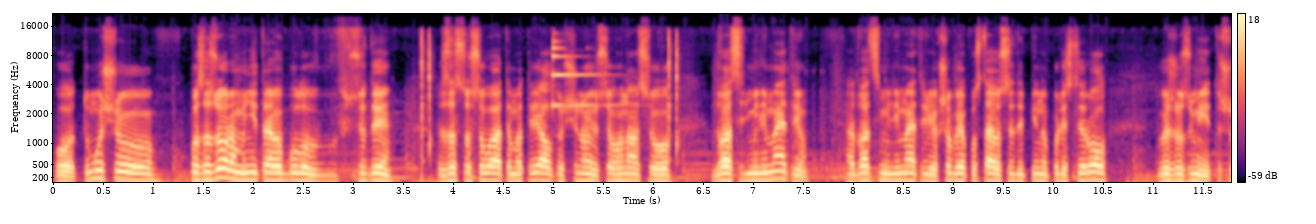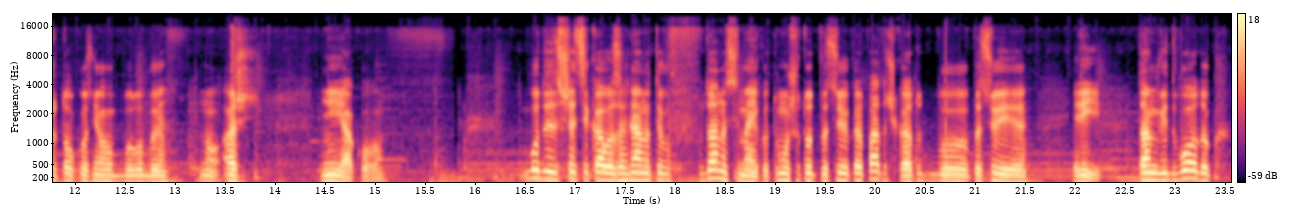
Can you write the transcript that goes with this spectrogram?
От, тому що по зазорам мені треба було сюди застосувати матеріал товщиною всього-навсього 20 мм. А 20 мм, якщо б я поставив сюди пінополістирол, ви ж розумієте, що толку з нього було б ну, аж ніякого. Буде ще цікаво заглянути в дану сімейку, тому що тут працює Карпаточка, а тут працює рій. Там відводок,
